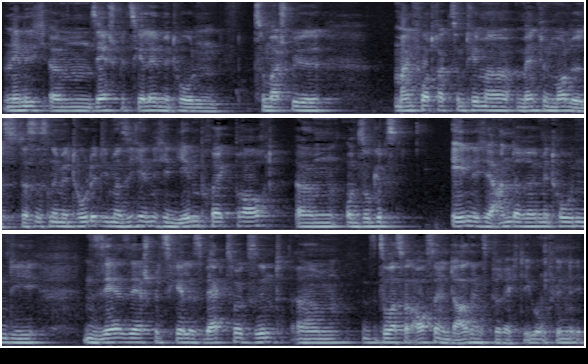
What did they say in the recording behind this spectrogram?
nämlich ähm, sehr spezielle Methoden. Zum Beispiel mein Vortrag zum Thema Mental Models. Das ist eine Methode, die man sicher nicht in jedem Projekt braucht. Ähm, und so gibt es ähnliche andere Methoden, die ein sehr, sehr spezielles Werkzeug sind. Ähm, sowas hat auch seine Daseinsberechtigung, finde ich.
